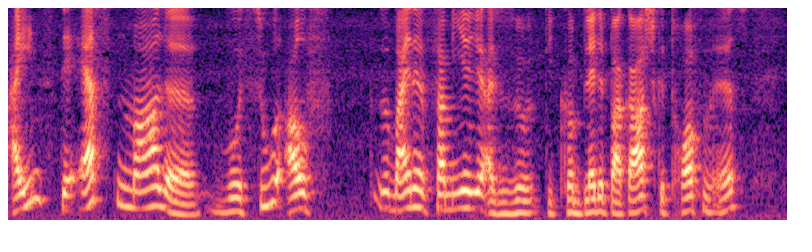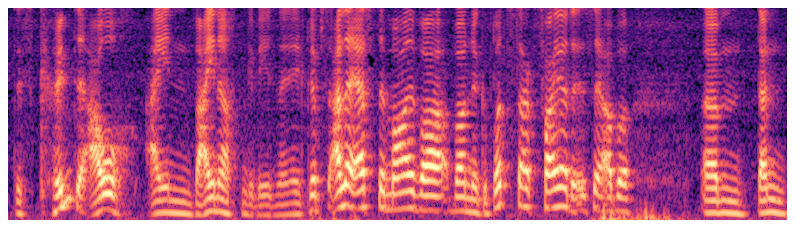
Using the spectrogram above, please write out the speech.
eins der ersten Male, wo Sue auf meine Familie, also so die komplette Bagage getroffen ist, das könnte auch ein Weihnachten gewesen. Ich glaube, das allererste Mal war, war eine Geburtstagfeier, da ist er aber ähm, dann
